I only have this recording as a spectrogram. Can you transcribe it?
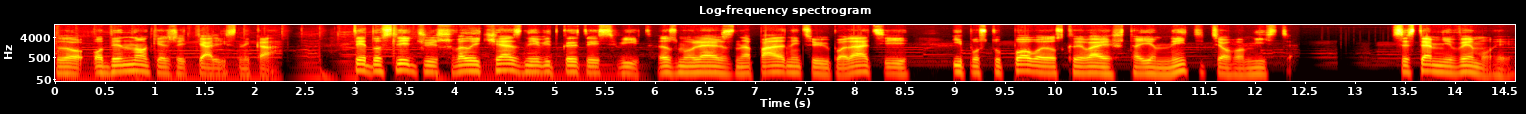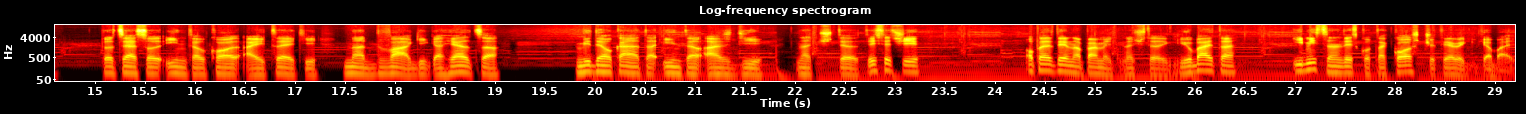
про одиноке життя лісника. Ти досліджуєш величезний відкритий світ, розмовляєш з напарницею по рації, і поступово розкриваєш таємниці цього місця. Системні вимоги. Процесор Intel Core i3 на 2 ГГц, відеокарта Intel HD на 4000, оперативна пам'ять на 4 ГБ і місце на диску також 4 ГБ.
